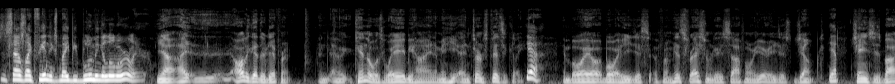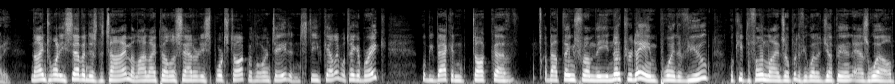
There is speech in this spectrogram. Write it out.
It sounds like Phoenix may be blooming a little earlier. Yeah, I altogether different. And mean, Kendall was way behind. I mean, he in terms physically. Yeah. And boy, oh boy, he just from his freshman to his sophomore year, he just jumped. Yep. Changed his body. 927 is the time. Illini Pella Saturday Sports Talk with Loren Tate and Steve Kelly. We'll take a break. We'll be back and talk uh, about things from the Notre Dame point of view. We'll keep the phone lines open if you want to jump in as well.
